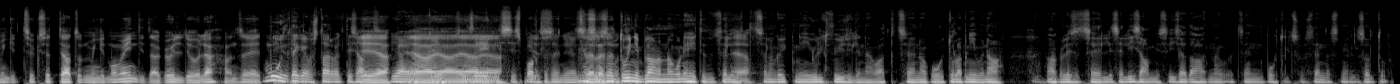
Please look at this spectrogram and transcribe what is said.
mingid niisugused teatud mingid momendid, aga üldjuhul jah, on see, et muude tegevuste arvelt ei saanud? ja, ja, ja, ja, see on see eelis siis sportlase nii-öelda. see tunniplaan on nagunii ehitatud selliselt, et seal on kõik nii üldfüüsiline, vaata, et see nagu tuleb nii või naa mm. -hmm. aga lihtsalt see, see lisa, mis sa ise tahad nagu, et see on puhtalt sinust endast nii-öelda sõltuv.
